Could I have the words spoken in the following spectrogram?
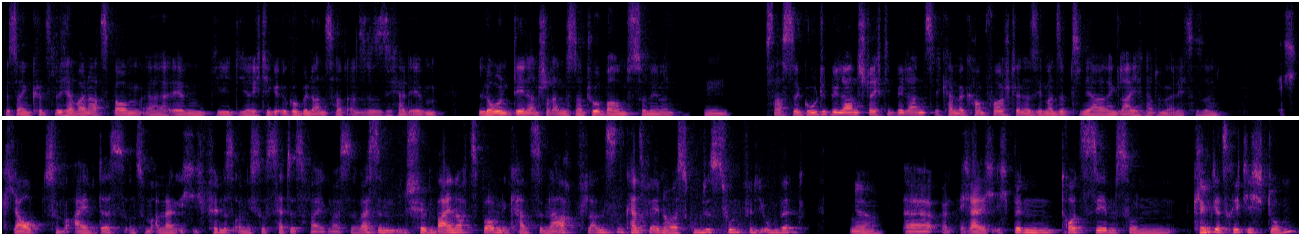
bis ein künstlicher Weihnachtsbaum äh, eben die, die richtige Ökobilanz hat. Also dass es sich halt eben lohnt, den anstatt eines Naturbaums zu nehmen. Hm. Das hast du gute Bilanz, schlechte Bilanz. Ich kann mir kaum vorstellen, dass jemand 17 Jahre den gleichen hat, um ehrlich zu sein. Ich glaube zum einen das und zum anderen, ich, ich finde es auch nicht so satisfying, weißt du? Weißt du, einen schönen Weihnachtsbaum, den kannst du nachpflanzen, kannst vielleicht noch was Gutes tun für die Umwelt. Ja. Äh, und ich, ich, bin trotzdem so ein, klingt jetzt richtig dumm,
